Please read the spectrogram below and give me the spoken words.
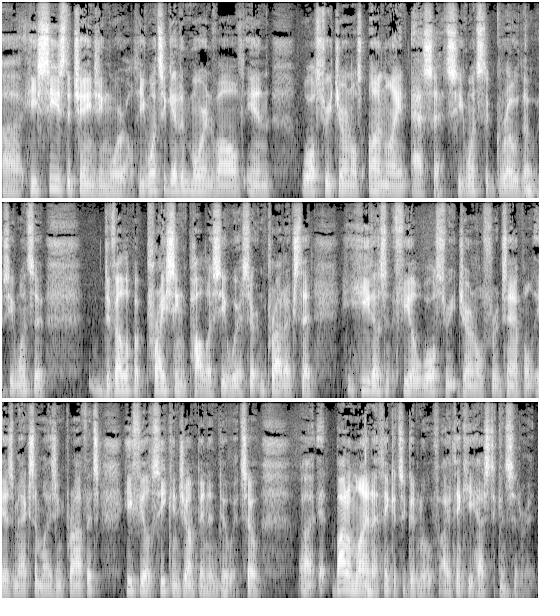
Uh, he sees the changing world. He wants to get more involved in Wall Street Journal's online assets. He wants to grow those. He wants to develop a pricing policy where certain products that he doesn't feel Wall Street Journal, for example, is maximizing profits, he feels he can jump in and do it. So, uh, bottom line, I think it's a good move. I think he has to consider it.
